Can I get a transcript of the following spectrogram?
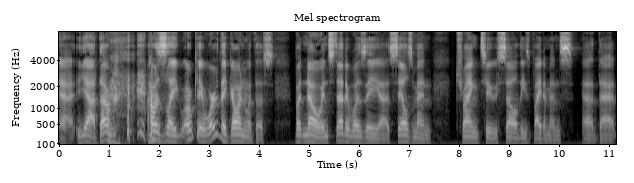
uh, yeah, that I was like, okay, where are they going with this? But no, instead it was a uh, salesman trying to sell these vitamins uh, that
